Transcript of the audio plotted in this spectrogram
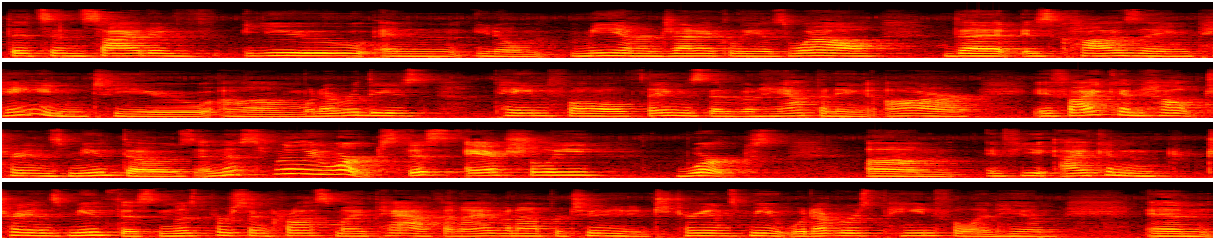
that's inside of you and you know me energetically as well that is causing pain to you um, whatever these painful things that have been happening are if i can help transmute those and this really works. This actually works um, if you i can transmute this and this person crossed my path and i have an opportunity to transmute whatever is painful in him and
